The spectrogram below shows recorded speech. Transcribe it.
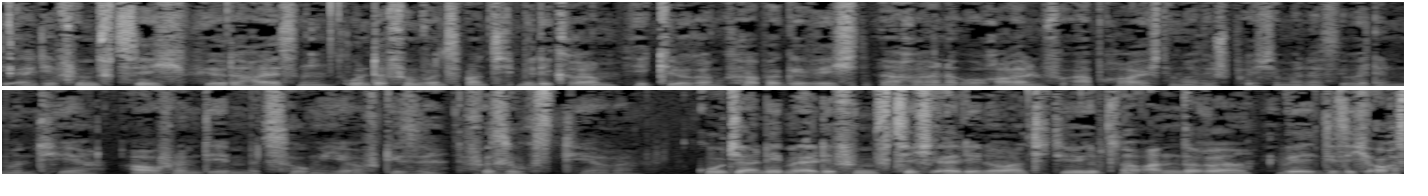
die LD50 würde heißen, unter 25 Milligramm je Kilogramm Körpergewicht nach einer oralen Verabreichung, also sprich, wenn man das über den Mund hier aufnimmt, eben bezogen hier auf diese Versuchstiere. Gut, ja, neben LD50, LD90, die gibt es noch andere, die sich auch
